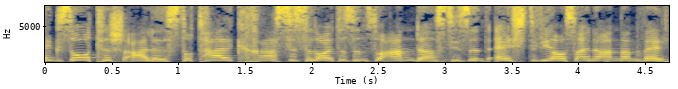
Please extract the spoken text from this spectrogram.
exotisch alles, total krass, diese Leute sind so anders, die sind echt wie aus einer anderen Welt.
